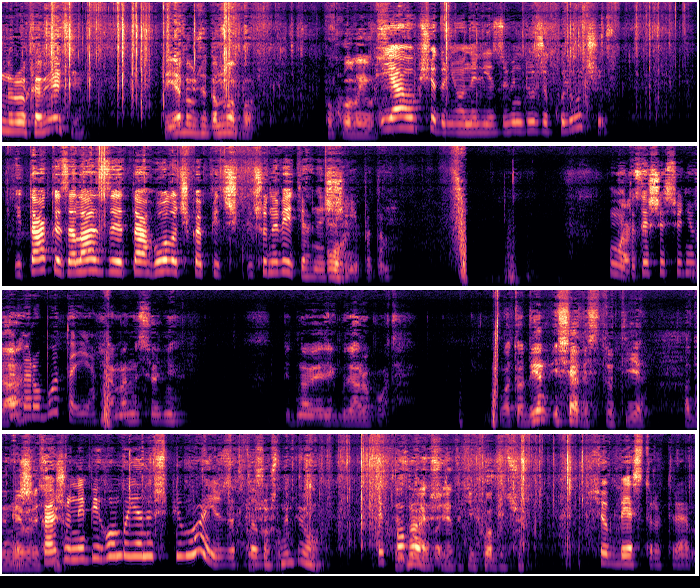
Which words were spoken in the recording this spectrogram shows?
не рукавиці, то я би вже давно по- поколився. Я взагалі до нього не лізу, він дуже колючий. І так залазить та голочка, під, що не витягнеш О. її потім. О, Так, то ти ще сьогодні да. в тебе робота є. В мене сьогодні під Новий рік буде робота. От один і ще десь тут є. Один Я ж кажу, не бігом, бо я не вспіваю за тобою. що ж не бігом? Ти Ти знаєш, що я такий хлопець, що все швидко треба.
